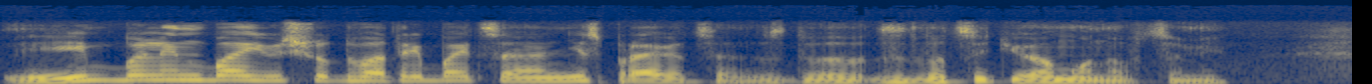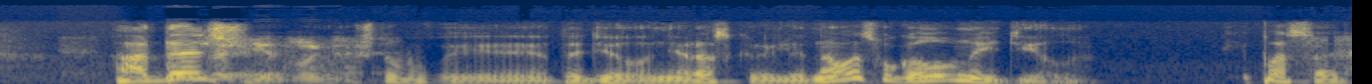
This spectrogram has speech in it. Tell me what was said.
И, блин, боюсь, что два-три бойца не справятся с, с 20 ОМОНовцами. А ну, дальше, ну... чтобы вы это дело не раскрыли, на вас уголовное дело. И посадят.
